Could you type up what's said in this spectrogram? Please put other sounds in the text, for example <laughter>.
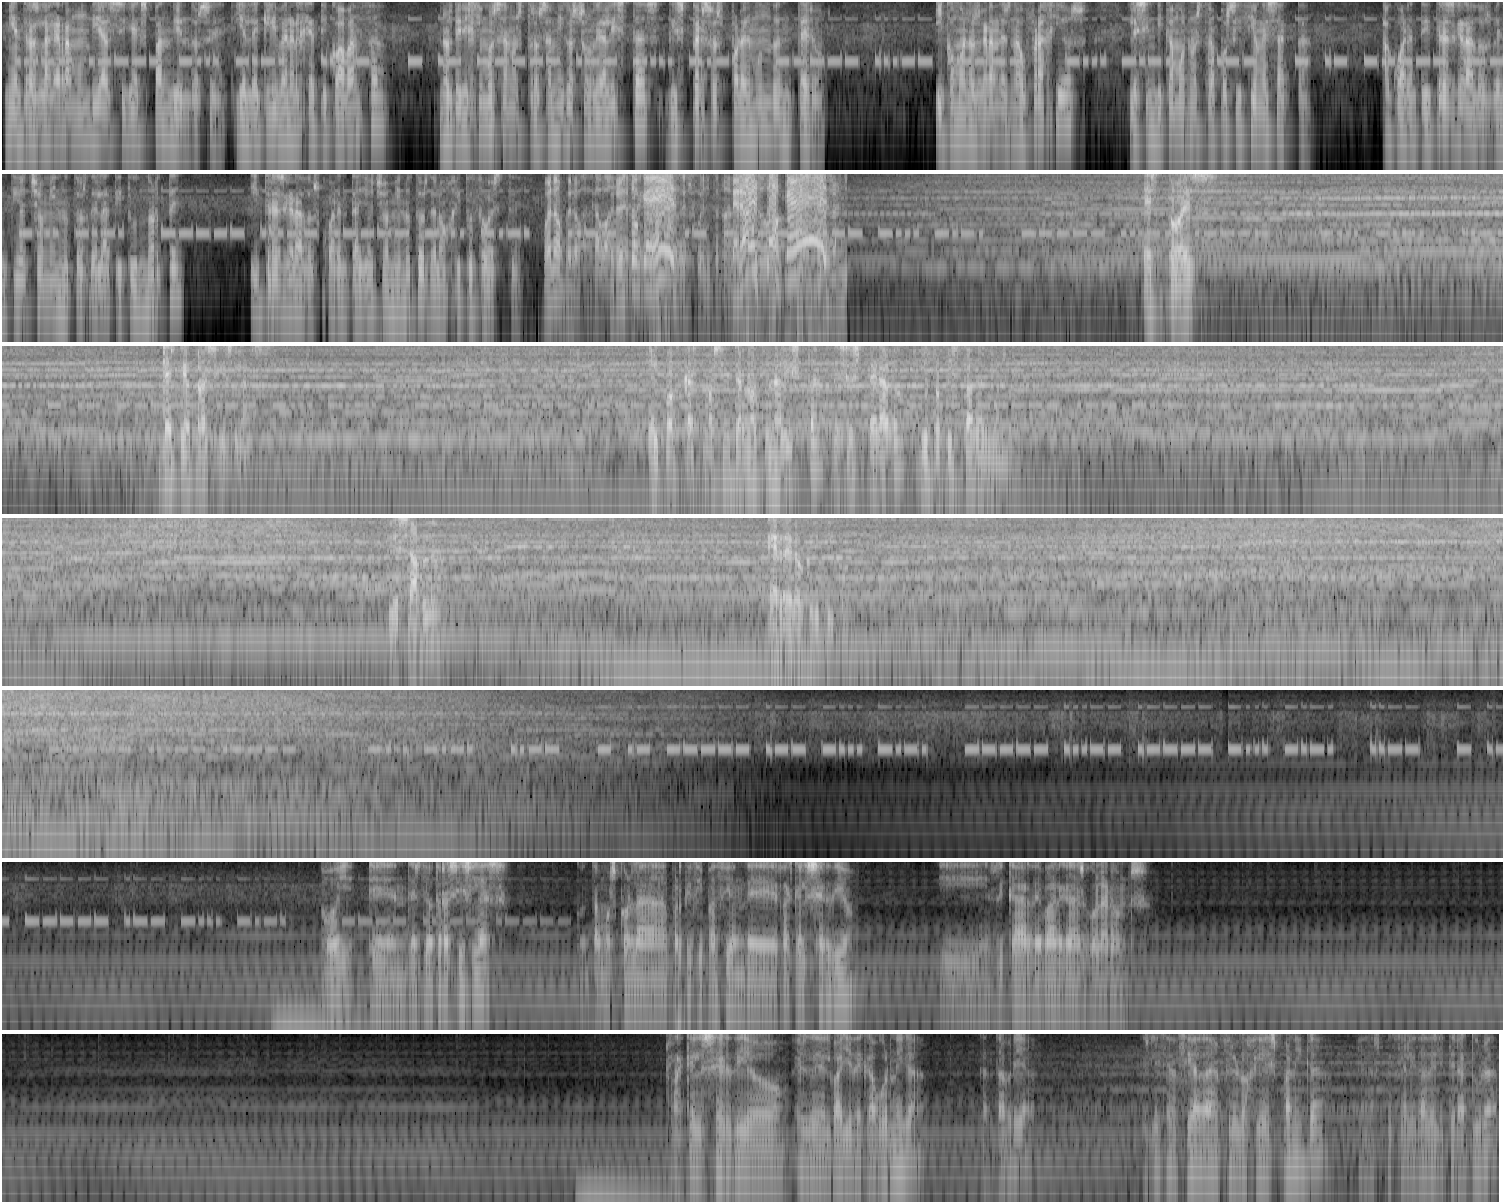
Mientras la guerra mundial sigue expandiéndose y el declive energético avanza, nos dirigimos a nuestros amigos surrealistas dispersos por el mundo entero. Y como en los grandes naufragios, les indicamos nuestra posición exacta, a 43 grados 28 minutos de latitud norte y 3 grados 48 minutos de longitud oeste. Bueno, pero, ¿pero esto qué es? ¿Pero esto qué es? Esto es... Desde otras islas. El podcast más internacionalista, desesperado y utopista del mundo. Les habla Herrero Crítico. Desde otras islas, contamos con la participación de Raquel Serdio y Ricard de Vargas Golarons. Raquel Serdio es del Valle de Cabuérniga, Cantabria. Es licenciada en Filología Hispánica en la especialidad de Literatura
